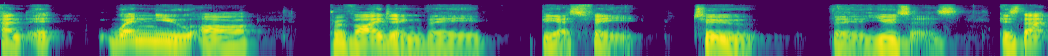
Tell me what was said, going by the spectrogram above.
And it, when you are providing the BSV to the users, is that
